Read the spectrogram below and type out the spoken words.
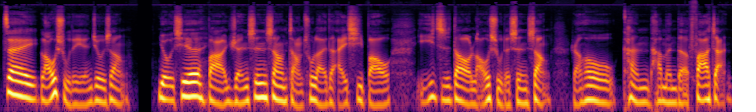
在老鼠的研究上，有些把人身上长出来的癌细胞移植到老鼠的身上，然后看它们的发展。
